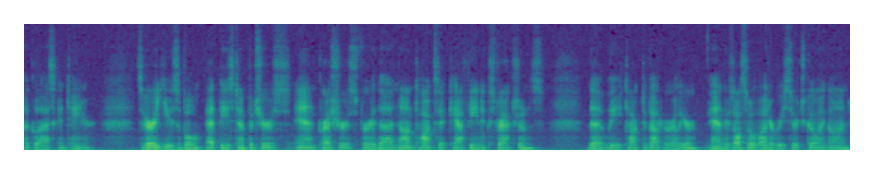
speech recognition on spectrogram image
a glass container. It's very usable at these temperatures and pressures for the non-toxic caffeine extractions. That we talked about earlier, and there's also a lot of research going on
